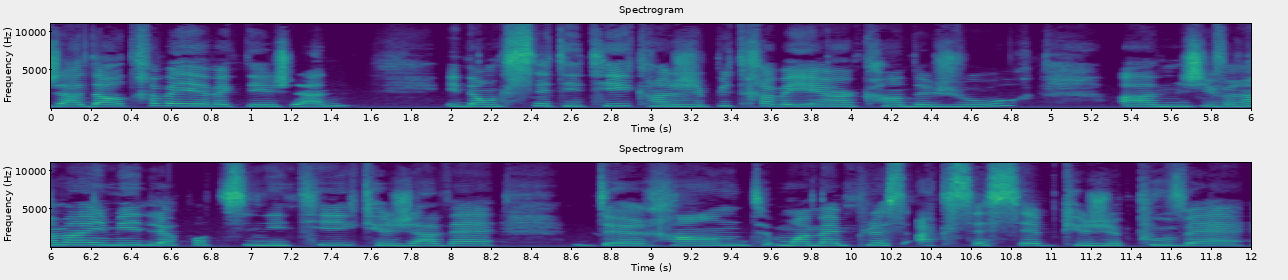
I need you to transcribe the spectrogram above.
J'adore travailler avec des jeunes. Et donc, cet été, quand j'ai pu travailler un camp de jour, um, j'ai vraiment aimé l'opportunité que j'avais de rendre moi-même plus accessible, que je pouvais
